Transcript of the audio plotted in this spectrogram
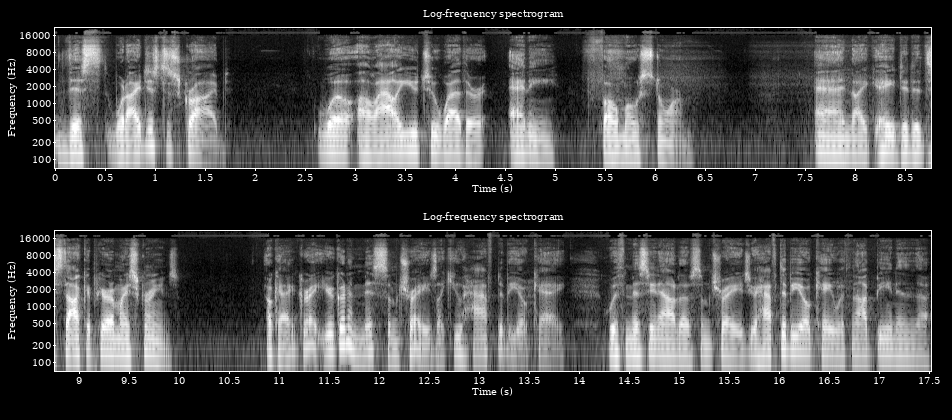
this what I just described will allow you to weather any FOMO storm. And like, hey, did the stock appear on my screens? Okay, great. You're going to miss some trades. Like you have to be okay with missing out of some trades. You have to be okay with not being in the,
